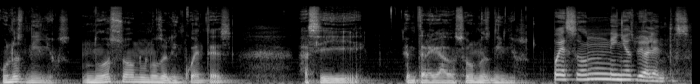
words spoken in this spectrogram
Unos niños, no son unos delincuentes así entregados, son unos niños. Pues son niños violentos,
